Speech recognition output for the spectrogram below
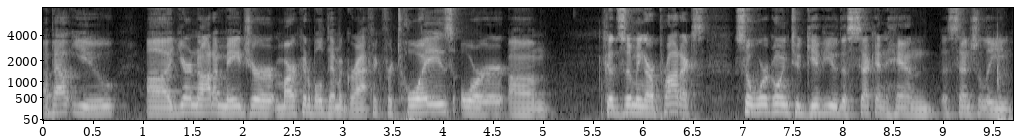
about you. Uh, you're not a major marketable demographic for toys or um, consuming our products. So we're going to give you the secondhand, essentially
